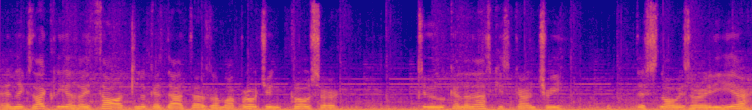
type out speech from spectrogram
And exactly as I thought look at that as I'm approaching closer to Kananaskis country the snow is already here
